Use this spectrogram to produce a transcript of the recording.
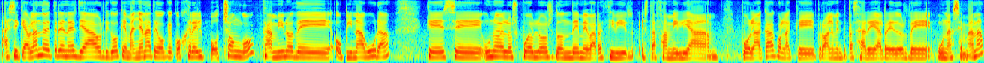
Así que hablando de trenes, ya os digo que mañana tengo que coger el Pochongo, camino de Opinagura, que es eh, uno de los pueblos donde me va a recibir esta familia polaca con la que probablemente pasaré alrededor de una semana.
